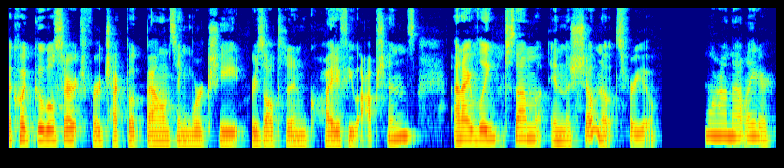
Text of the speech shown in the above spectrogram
A quick Google search for checkbook balancing worksheet resulted in quite a few options, and I've linked some in the show notes for you. More on that later.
